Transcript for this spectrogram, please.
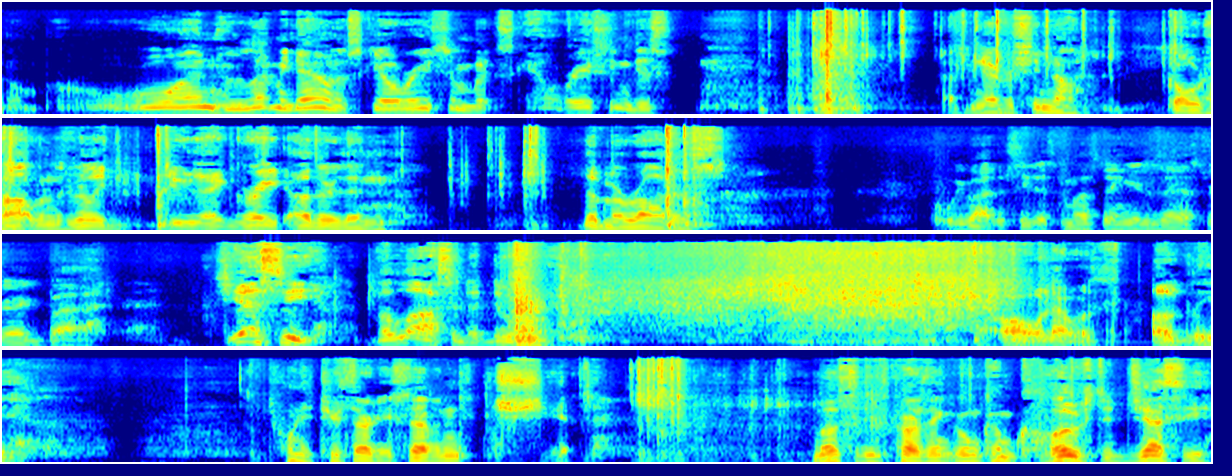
Number one who let me down is Scale Racing, but Scale Racing just I've never seen a gold hot ones really do that great other than the Marauders. But we about to see this Mustang get his ass dragged by Jesse Velocity doing it. Oh, that was ugly. 2237. Shit. Most of these cars ain't gonna come close to Jesse.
